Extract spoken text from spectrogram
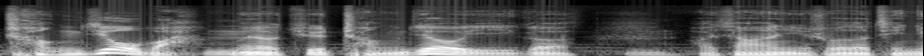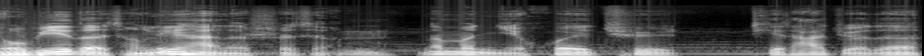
成就吧，嗯没有去成就一个嗯好像像你说的挺牛逼的、挺厉害的事情。嗯。那么你会去替他觉得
